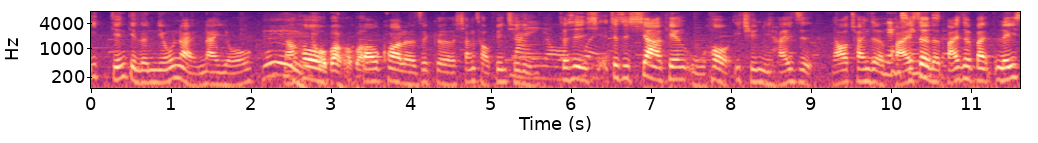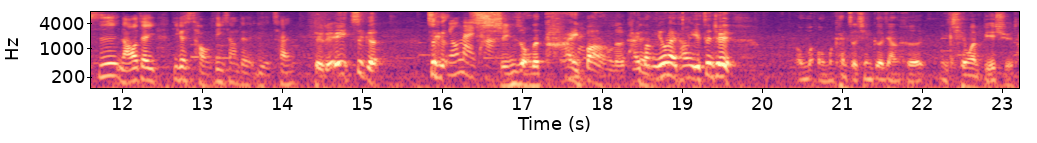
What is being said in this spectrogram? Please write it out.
一点点的牛奶奶油，然后好棒好棒，包括了这个香草冰淇淋，这是这是夏天午后，一群女孩子，然后穿着白色的白色白蕾丝，然后在一个草地上的野餐。对对，哎，这个。这个牛奶糖形容的太棒了，太棒！牛奶糖也正确。我们我们看哲青哥这样喝，你千万别学他，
